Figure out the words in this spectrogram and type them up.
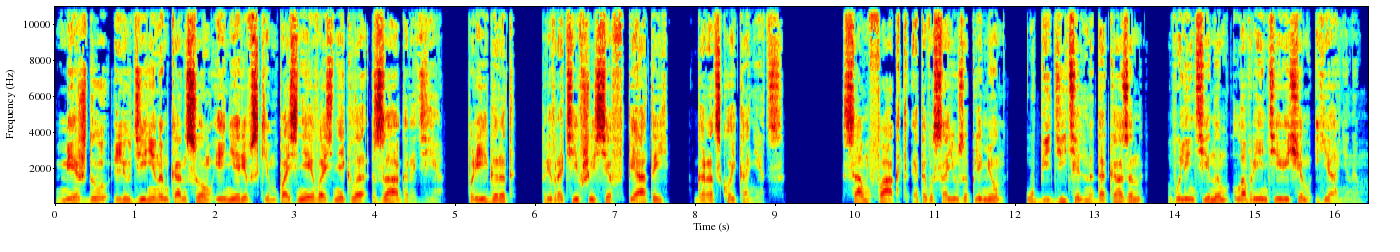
Между Людининым концом и Неревским позднее возникло Загородье, пригород, превратившийся в пятый городской конец. Сам факт этого союза племен убедительно доказан Валентином Лаврентьевичем Яниным.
